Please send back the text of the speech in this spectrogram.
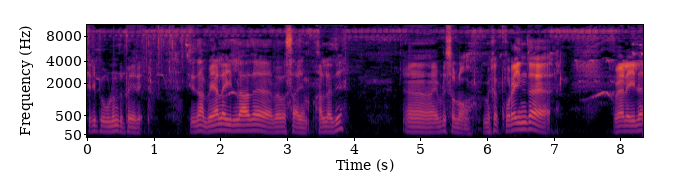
திருப்பி உளுந்து பயிர் இதுதான் வேலை இல்லாத விவசாயம். அல்லது எப்படி சொல்லுவோம்? மிக குறைந்த வேலையில்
